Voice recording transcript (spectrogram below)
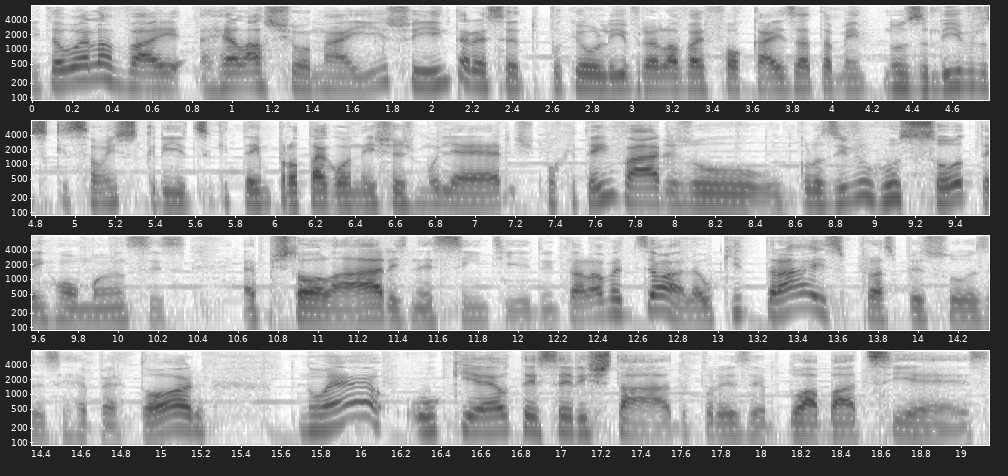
Então ela vai relacionar isso e é interessante porque o livro ela vai focar exatamente nos livros que são escritos que tem protagonistas mulheres, porque tem vários, o inclusive o Rousseau tem romances epistolares nesse sentido. Então ela vai dizer, olha, o que traz para as pessoas esse repertório não é o que é o terceiro estado, por exemplo, do Abad Sies.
